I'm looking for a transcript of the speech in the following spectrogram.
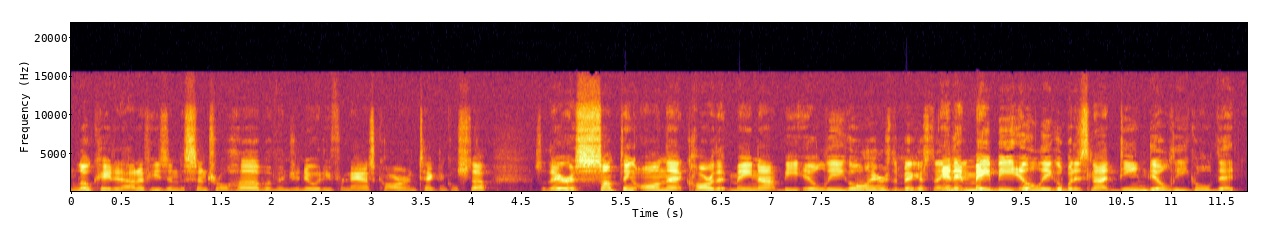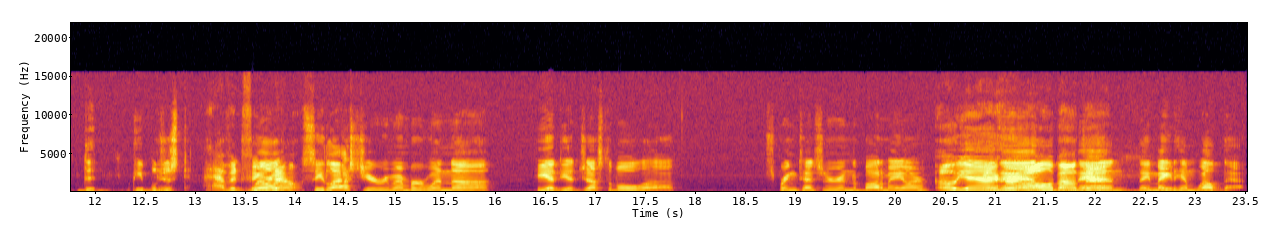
located out of, he's in the central hub of ingenuity for NASCAR and technical stuff. So there is something on that car that may not be illegal Well, here's the biggest thing. and it you- may be illegal, but it's not deemed illegal that that people Yeah. just haven't figured well, out. see, last year, remember when uh, he had the adjustable uh, spring tensioner in the bottom A arm? Oh yeah, I and heard all about that. and then they made him weld that.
